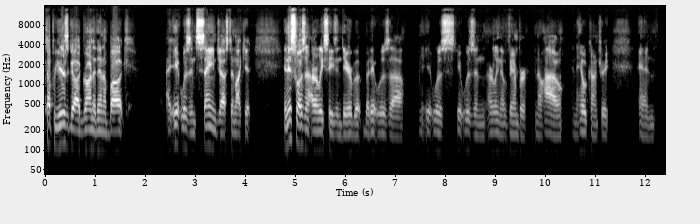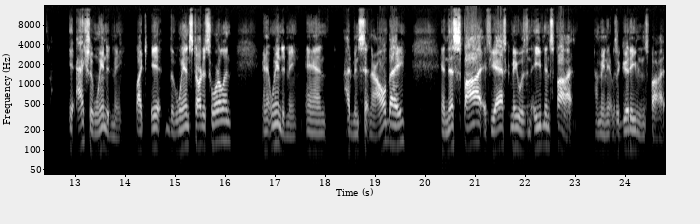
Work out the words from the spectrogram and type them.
couple years ago, I grunted in a buck. It was insane, Justin. Like it, and this wasn't early season deer, but but it was uh it was it was in early November in Ohio in the hill country, and it actually winded me. Like it, the wind started swirling, and it winded me. And I'd been sitting there all day. And this spot, if you ask me, was an evening spot. I mean, it was a good evening spot.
